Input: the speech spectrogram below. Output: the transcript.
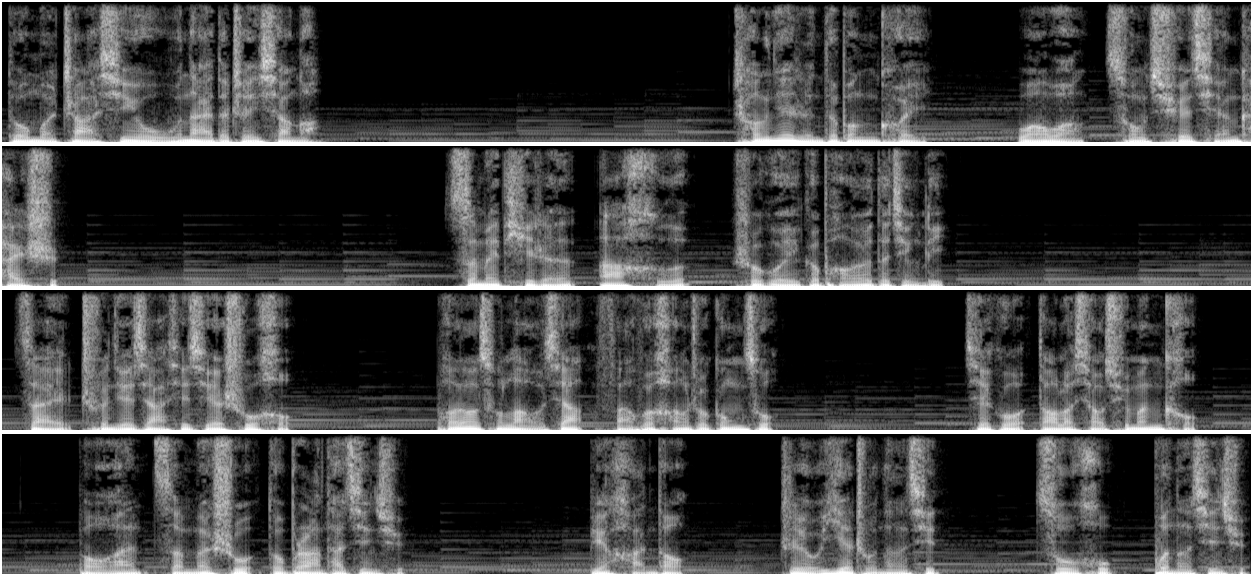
多么扎心又无奈的真相啊！成年人的崩溃，往往从缺钱开始。自媒体人阿和说过一个朋友的经历：在春节假期结束后，朋友从老家返回杭州工作。结果到了小区门口，保安怎么说都不让他进去，并喊道：“只有业主能进，租户不能进去。”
